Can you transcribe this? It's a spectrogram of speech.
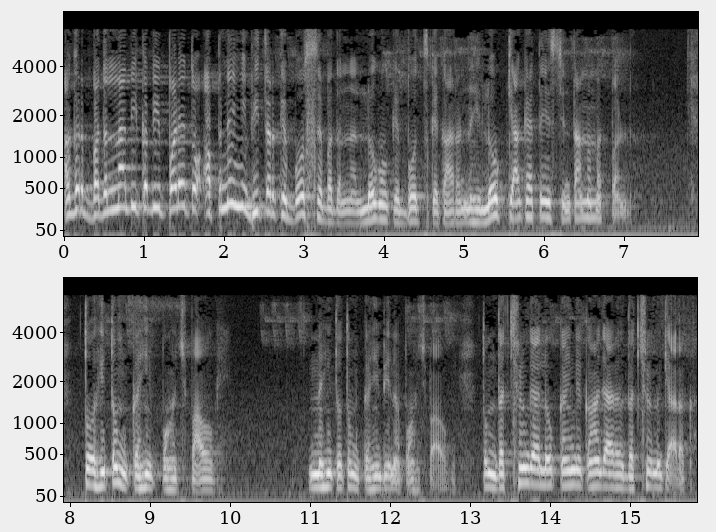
अगर बदलना भी कभी पड़े तो अपने ही भीतर के बोध से बदलना, लोगों के बोध के कारण नहीं। लोग क्या कहते हैं, इस चिंता में मत पड़ना। तो ही तुम कहीं पहुँच पाओगे। नहीं तो तुम कहीं भी ना पहुँच पाओगे। तुम दक्षिण गए लोग कहेंगे, कहाँ जा रहे हो? दक्षिण में क्या रखा?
